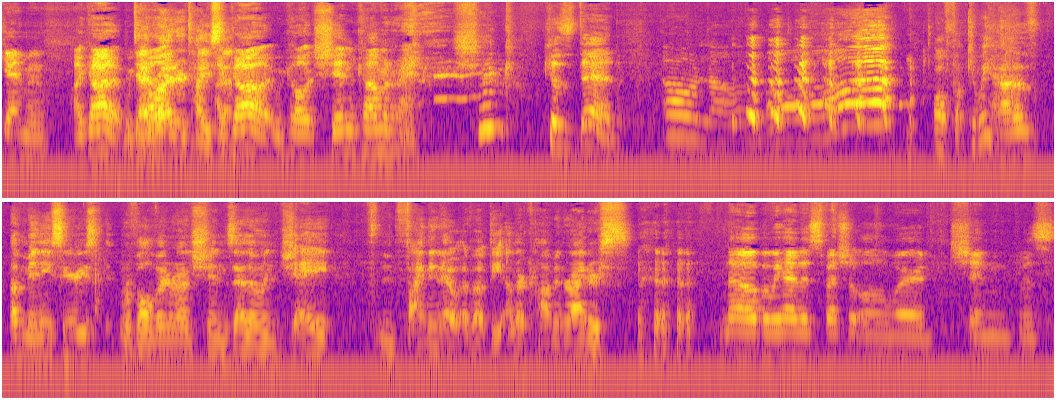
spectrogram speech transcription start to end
Genmu. I got it. We Dead call Rider It, Taisen. I got it. We call it Shin Kamen Rider. Shin. Cause dead. Oh no. Oh fuck! Can we have a mini series revolving around Shin, Zeto, and Jay finding out about the other Kamen riders? No, but we had a special where Shin was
